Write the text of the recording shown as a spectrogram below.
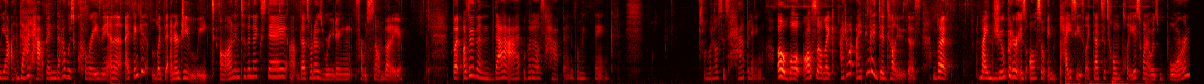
yeah that happened. That was crazy. And i think it like the energy leaked on into the next day. Um, that's what i was reading from somebody. But other than that what else happened? Let me think. What else is happening? Oh well also like i don't i think i did tell you this but my Jupiter is also in Pisces. Like that's its home place when I was born.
